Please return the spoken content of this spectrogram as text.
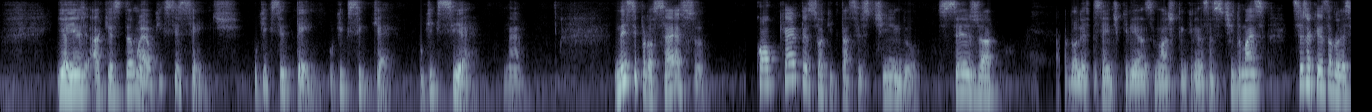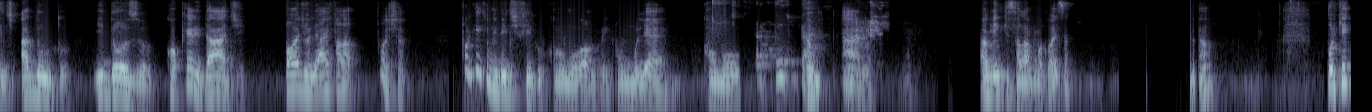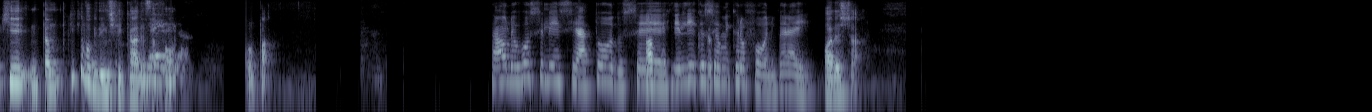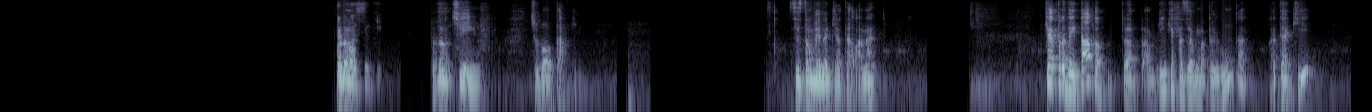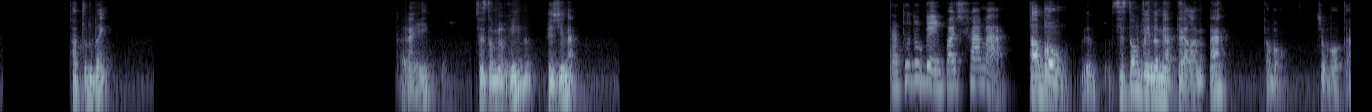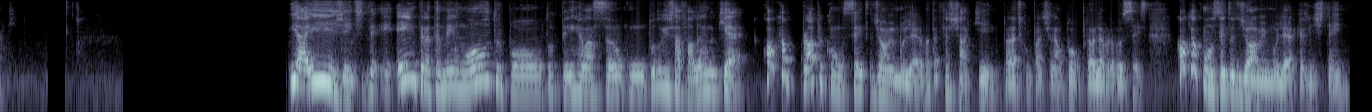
E aí a questão é, o que, que se sente? O que, que se tem? O que, que se quer? O que, que se é? Né? Nesse processo, qualquer pessoa que está assistindo, seja adolescente, criança, não acho que tem criança assistindo, mas seja criança, adolescente, adulto, idoso, qualquer idade, pode olhar e falar: Poxa, por que, que eu me identifico como homem, como mulher, como. Puta. Alguém quis falar alguma coisa? Não? Por que que, então, por que que eu vou me identificar dessa forma? Opa. Paulo, eu vou silenciar todos, você Ah, religa o seu microfone, peraí. Pode deixar. Pra Pronto, prontinho. Deixa eu voltar aqui. Vocês estão vendo aqui a tela, né? Quer aproveitar para alguém quer fazer alguma pergunta até aqui? Tá tudo bem? Peraí. Vocês estão me ouvindo? Regina? Tá tudo bem, pode falar. Tá bom. Vocês estão vendo a minha tela, né? Tá bom. Deixa eu voltar aqui. E aí, gente, entra também um outro ponto que tem relação com tudo que a gente está falando, que é qual que é o próprio conceito de homem e mulher? Eu vou até fechar aqui, parar de compartilhar um pouco para olhar para vocês. Qual que é o conceito de homem e mulher que a gente tem?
